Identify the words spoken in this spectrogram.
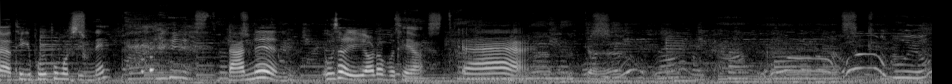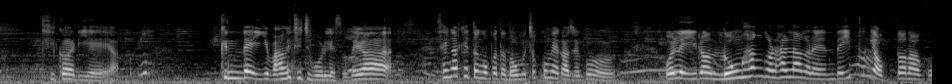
진짜 되게 볼품없이 있네. 나는 우선 열어보세요. 아, 뭐예요? 귀걸이에요. 근데 이게 마음에 들지 모르겠어. 내가 생각했던 것보다 너무 조그매가지고 원래 이런 롱한 걸 하려 그랬는데 이쁜 게 없더라고.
